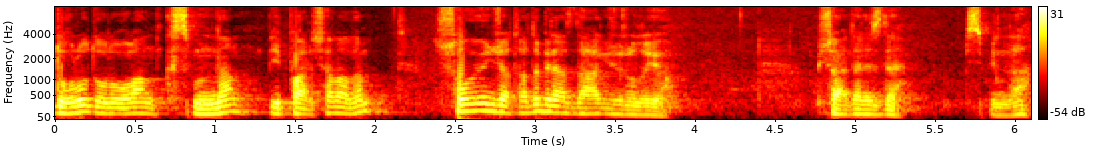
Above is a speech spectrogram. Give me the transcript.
dolu dolu olan kısmından bir parça alalım. Soğuyunca tadı biraz daha güzel oluyor. Müsaadenizle. Bismillah.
